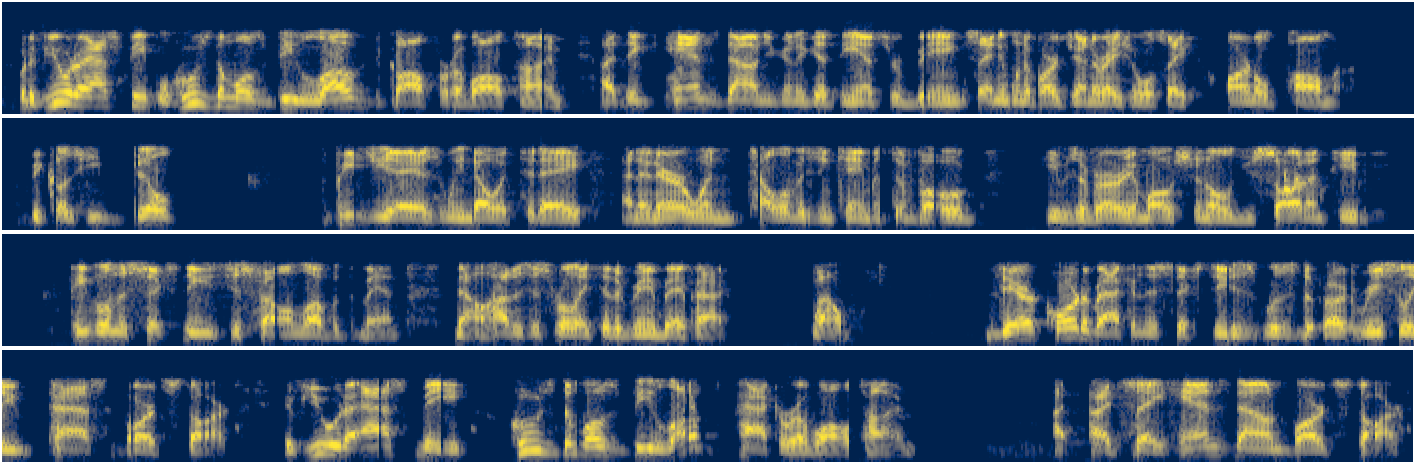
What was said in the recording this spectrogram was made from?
But if you were to ask people who's the most beloved golfer of all time, I think hands down you're going to get the answer being, say, anyone of our generation will say Arnold Palmer, because he built the PGA as we know it today, and an era when television came into vogue. He was a very emotional. You saw it on TV. People in the '60s just fell in love with the man. Now, how does this relate to the Green Bay Pack? Well, their quarterback in the '60s was the, uh, recently passed Bart Starr. If you were to ask me who's the most beloved Packer of all time, I, I'd say hands down Bart Starr.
